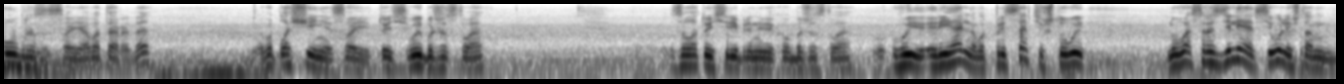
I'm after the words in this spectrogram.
образы свои, аватары, да, воплощения свои. То есть вы божества, золотой серебряный век божества. Вы реально, вот представьте, что вы, ну вас разделяет всего лишь там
